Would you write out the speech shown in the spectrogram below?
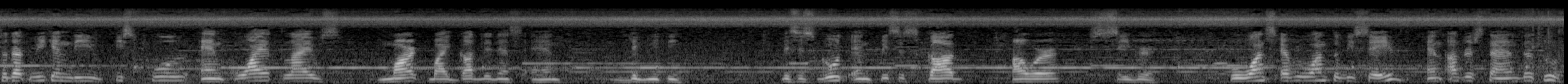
so that we can live peaceful and quiet lives marked by godliness and dignity. This is good and pleases God, our Savior, who wants everyone to be saved and understand the truth.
